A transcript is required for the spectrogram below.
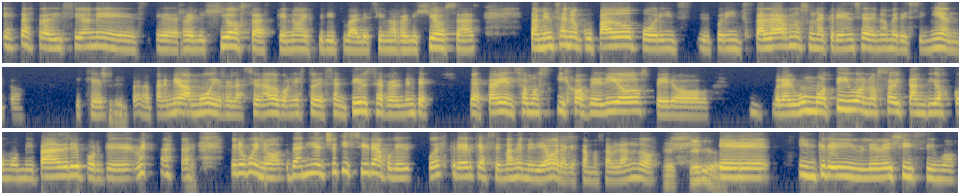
estas tradiciones eh, religiosas, que no espirituales, sino religiosas, también se han ocupado por, por instalarnos una creencia de no merecimiento, y que para, mí va muy relacionado con esto de sentirse realmente, está bien, somos hijos de Dios, pero por algún motivo no soy tan Dios como mi padre, porque... pero bueno, Daniel, yo quisiera, porque puedes creer que hace más de media hora que estamos hablando. ¿En serio? Eh, Increíble, bellísimo.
